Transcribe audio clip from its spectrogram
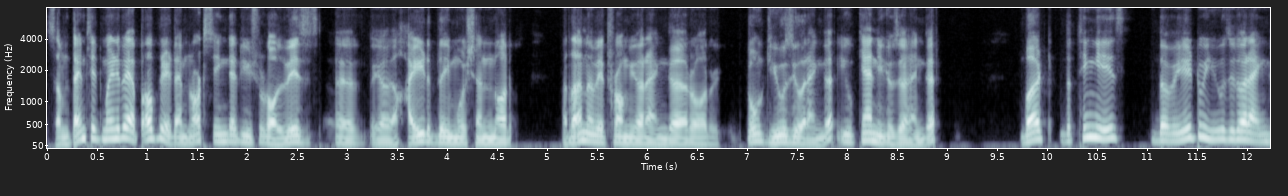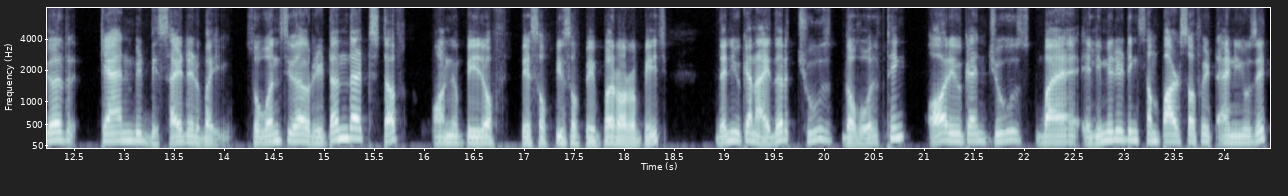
Sometimes it might be appropriate. I'm not saying that you should always uh, uh, hide the emotion or run away from your anger or don't use your anger. You can use your anger. But the thing is, the way to use your anger can be decided by you. So once you have written that stuff on a page of piece of piece of paper or a page, then you can either choose the whole thing or you can choose by eliminating some parts of it and use it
